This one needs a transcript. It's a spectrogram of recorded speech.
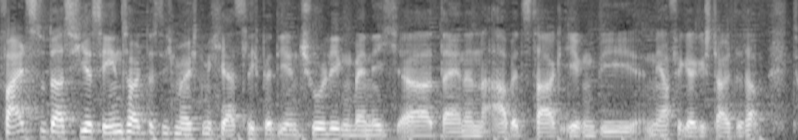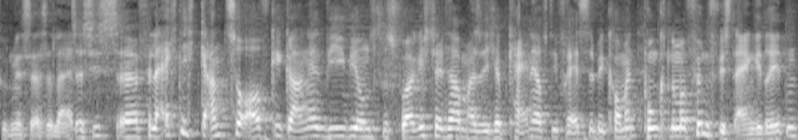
falls du das hier sehen solltest, ich möchte mich herzlich bei dir entschuldigen, wenn ich äh, deinen Arbeitstag irgendwie nerviger gestaltet habe. Tut mir sehr, sehr leid. Es ist äh, vielleicht nicht ganz so aufgegangen, wie wir uns das vorgestellt haben. Also ich habe keine auf die Fresse bekommen. Punkt Nummer 5 ist eingetreten.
